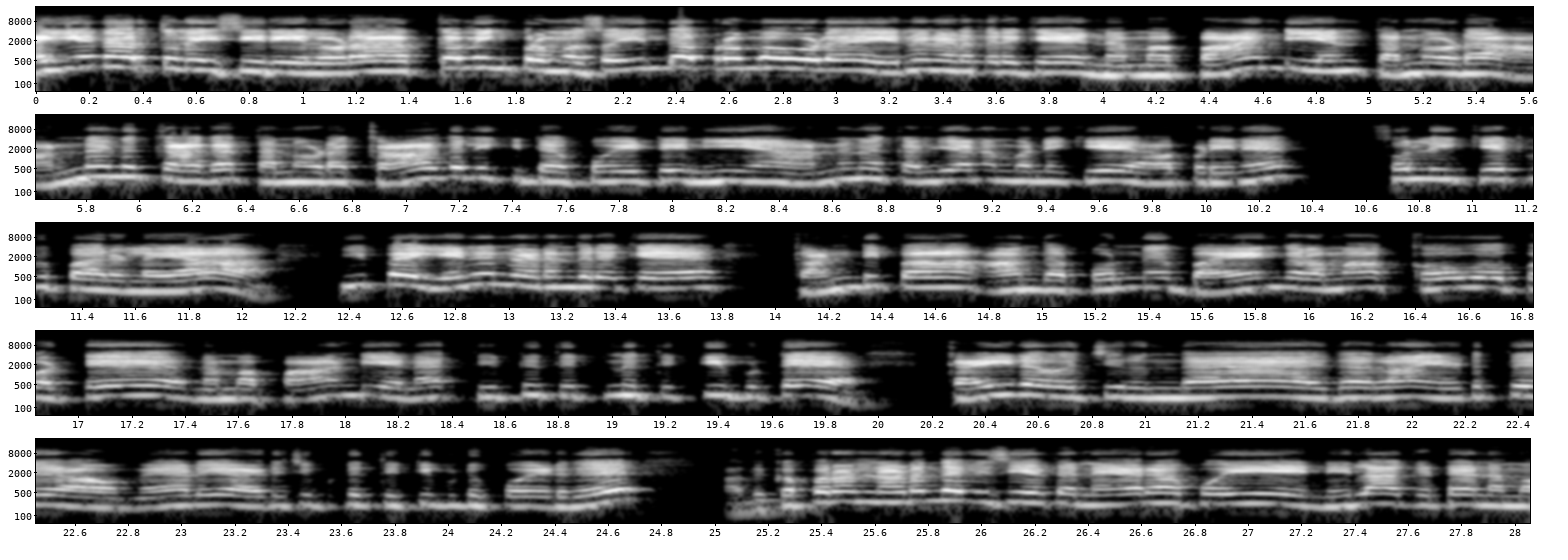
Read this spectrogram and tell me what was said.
ஐஎன்ஆர் துணை சீரியலோட அப்கமிங் ப்ரோமோ இந்த ப்ரொமோவோட என்ன நடந்திருக்கு? நம்ம பாண்டியன் தன்னோட அண்ணனுக்காக தன்னோட காதலிக்கிட்ட போயிட்டு நீ என் அண்ணனை கல்யாணம் பண்ணிக்கு அப்படின்னு சொல்லி கேட்டிருப்பாரு இல்லையா? இப்ப என்ன நடந்திருக்கு? கண்டிப்பா அந்த பொண்ணு பயங்கரமா கோவப்பட்டு நம்ம பாண்டியனை திட்டு திட்டுன்னு திட்டிப்புட்டு கையில வச்சிருந்த இதெல்லாம் எடுத்து அவன் மேலேயே அடிச்சுப்புட்டு திட்டிப்புட்டு போயிடுது. அதுக்கப்புறம் நடந்த விஷயத்த நேரா போய் நிலா கிட்ட நம்ம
